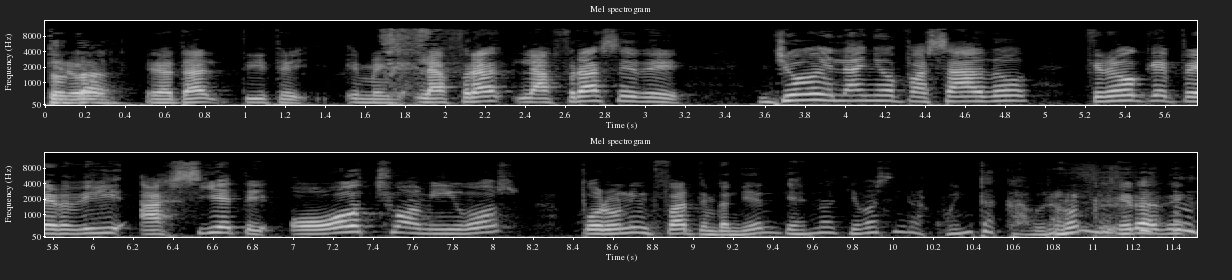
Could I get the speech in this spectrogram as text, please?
quiero- Total. era tal. Dice: la, fra- la frase de. Yo el año pasado creo que perdí a siete o ocho amigos por un infarto. En plan, ya, no llevas ni la cuenta, cabrón. Era de,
